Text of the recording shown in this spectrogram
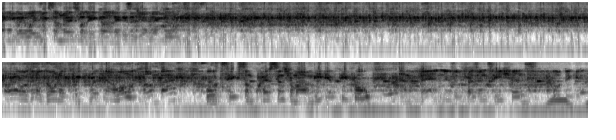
Thank you very much. Make some noise for Laycon, ladies and gentlemen. Go. All right, we're going to go on a quick break now. When we come back, we'll take some questions from our media people, and then the presentations will begin.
